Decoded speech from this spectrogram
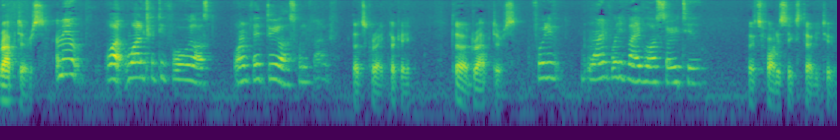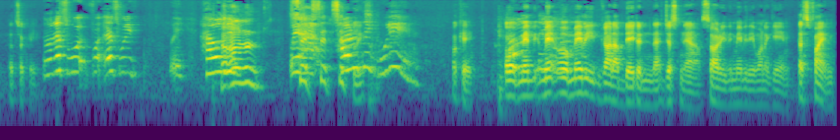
Raptors. I mean, what? 154 we lost. 153 lost 25. That's correct. Okay. Third, Raptors. 40, 145 lost 32. That's 46-32. That's okay. No, that's what. For, that's what. Wait, how is No, no, no. Wait, Sit, how, sit, sit, how please. did they win? Okay. Oh, How maybe, may, they oh, maybe it got updated just now. Sorry, maybe they won a game. That's fine.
